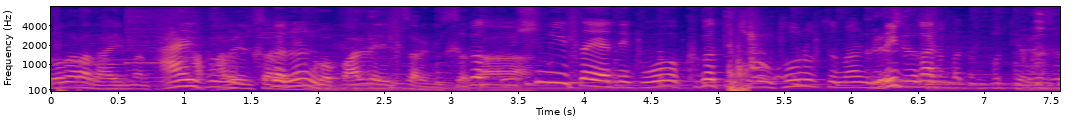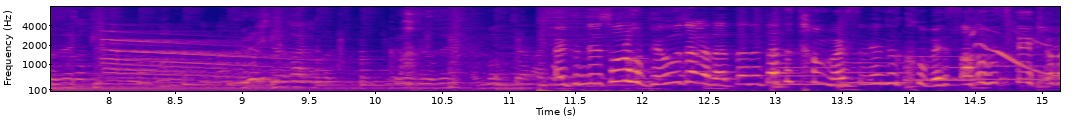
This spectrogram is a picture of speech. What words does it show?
또 따라다니면 아이고, 밥해줄 사람 그거는 있고 빨래 해줄 사람 있어. 그것도 다. 힘이 있어야 되고 그것도 지금 돈 없으면 내고 가는 것도 못해요 그래서 잘 먹잖아. 아니 근데 서로 배우자가 낫다는 따뜻한 말씀 해놓고 왜 싸우세요?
